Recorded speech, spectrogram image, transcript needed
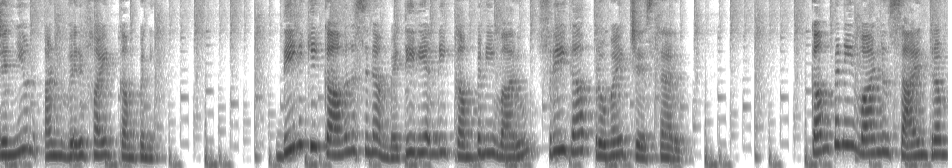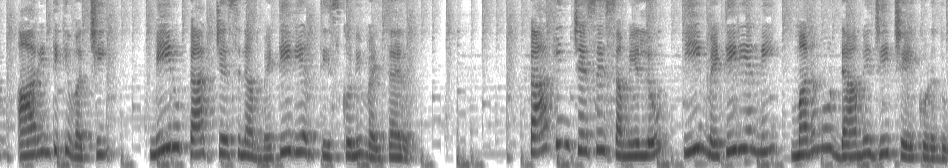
జెన్యున్ అండ్ వెరిఫైడ్ కంపెనీ. దీనికి కావలసిన మెటీరియల్ని కంపెనీ వారు ఫ్రీగా ప్రొవైడ్ చేస్తారు. కంపెనీ వాళ్ళు సాయంత్రం ఆరింటికి వచ్చి మీరు ప్యాక్ చేసిన మెటీరియల్ తీసుకుని వెళ్తారు. ప్యాకింగ్ చేసే సమయంలో ఈ మెటీరియల్ని మనము డ్యామేజీ చేయకూడదు.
